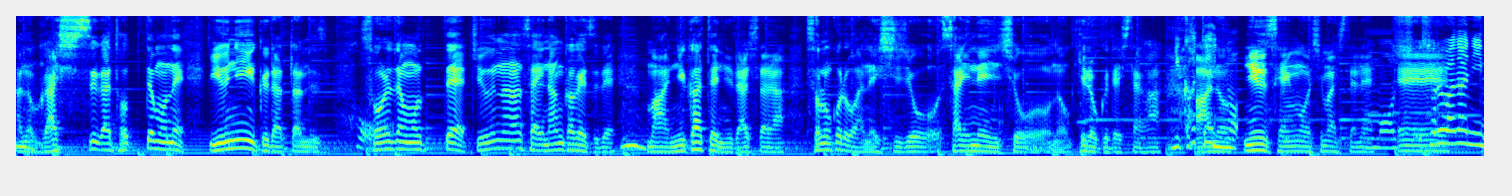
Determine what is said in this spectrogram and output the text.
あの画質がとってもねユニークだったんです。それでもって17歳何ヶ月で、まあ二課点に出したらその頃はね史上最年少の記録でしたが二科展の。あ入選をしましてね。もう、えー。それは何？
